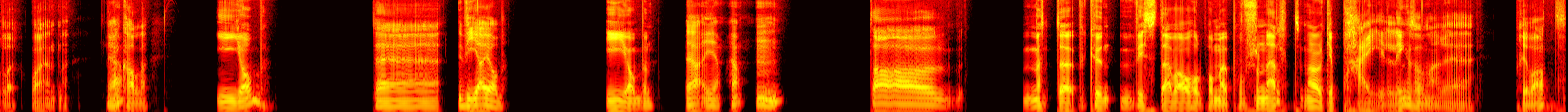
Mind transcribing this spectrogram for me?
eller hva enn man Ja. kaller det, i jobb. Det Via jobb. I jobben. Ja, ja, ja. Mm. Da møtte kun, Visste jeg hva hun holdt på med profesjonelt, men jeg hadde ikke peiling sånn her eh, privat.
